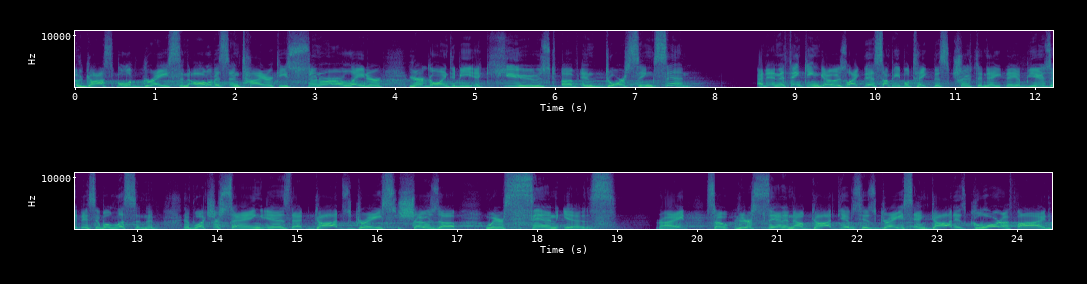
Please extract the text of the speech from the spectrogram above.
the gospel of grace in all of its entirety, sooner or later, you're going to be accused of endorsing sin. And, and the thinking goes like this some people take this truth and they, they abuse it. They say, well, listen, if, if what you're saying is that God's grace shows up where sin is, right? So there's sin, and now God gives His grace, and God is glorified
